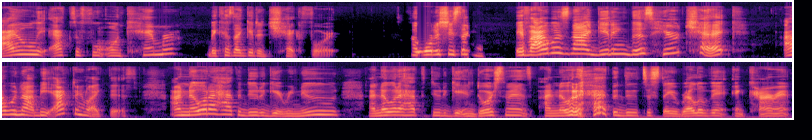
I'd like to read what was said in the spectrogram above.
I only act a fool on camera because I get a check for it. So what is she saying? If I was not getting this here check, I would not be acting like this. I know what I have to do to get renewed. I know what I have to do to get endorsements. I know what I have to do to stay relevant and current.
